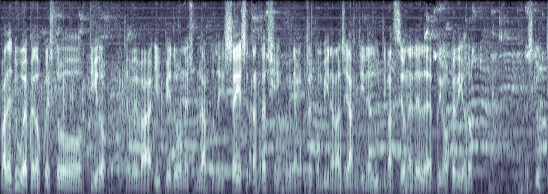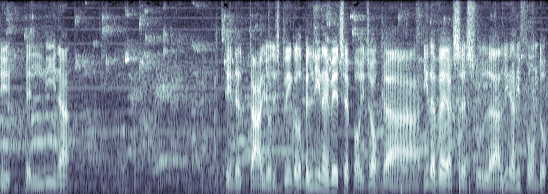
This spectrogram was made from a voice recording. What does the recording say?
Vale 2 però questo tiro che aveva il piedone sull'arco dei 6,75. Vediamo cosa combina la Giatti nell'ultima azione del primo periodo. Schiutti, Bellina, attende il taglio di Springolo Bellina invece poi gioca di reverse sulla linea di fondo.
